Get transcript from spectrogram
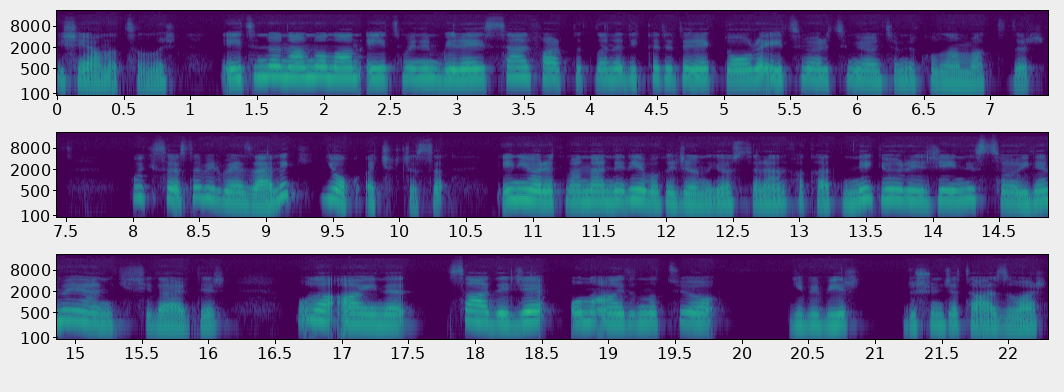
bir şey anlatılmış. Eğitimde önemli olan eğitmenin bireysel farklılıklarına dikkat ederek doğru eğitim öğretim yöntemini kullanmaktadır. Bu ikisi arasında bir benzerlik yok açıkçası. En iyi öğretmenler nereye bakacağını gösteren fakat ne göreceğini söylemeyen kişilerdir. Bu da aynı. Sadece onu aydınlatıyor gibi bir düşünce tarzı var.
